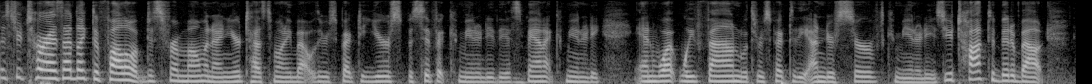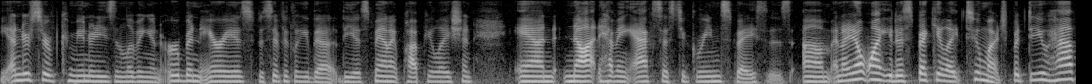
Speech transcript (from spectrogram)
Mr. Torres, I'd like to follow up just for a moment on your testimony about with respect to your specific community, the Hispanic community, and what we found with respect to the underserved communities. You talked a bit about the underserved communities and living in urban areas, specifically the, the Hispanic population, and not having access to green spaces. Um, and I don't want you to speculate too much, but do you have,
